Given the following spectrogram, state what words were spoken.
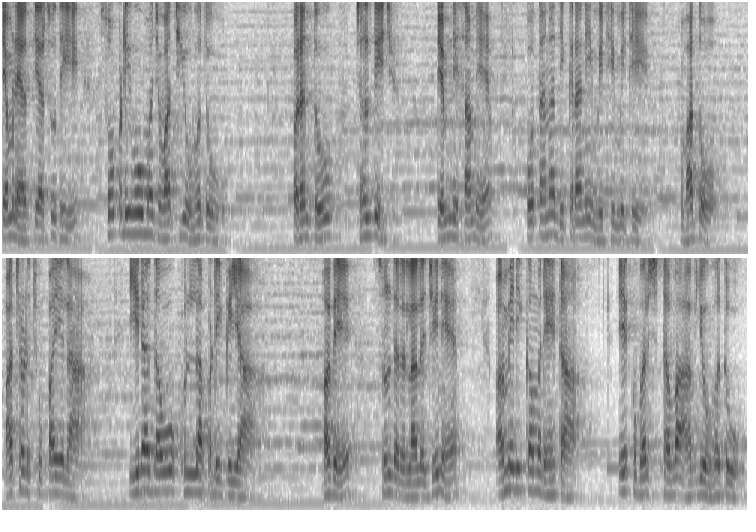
તેમણે અત્યાર સુધી સોપડીઓમાં જ વાંચ્યું હતું. પરંતુ જલ્દી જ તેમની સામે પોતાના દીકરાની મીઠી મીઠી વાતો પાછળ છુપાયેલા ઈરાદાઓ ખુલ્લા પડી ગયા. હવે સુંદરલાલજીને અમેરિકામાં રહેતા એક વર્ષ થવા આવ્યું હતું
